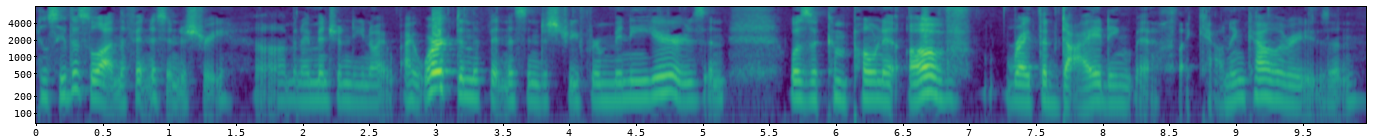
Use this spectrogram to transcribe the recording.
you'll see this a lot in the fitness industry. Um, and I mentioned, you know, I, I, worked in the fitness industry for many years and was a component of, right, the dieting myth, like counting calories and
